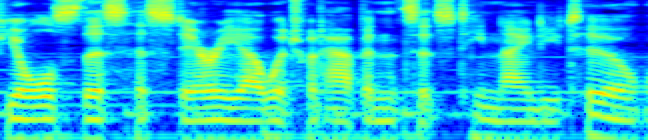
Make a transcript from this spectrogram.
fuels this hysteria which would happen in 1692.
